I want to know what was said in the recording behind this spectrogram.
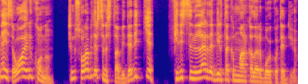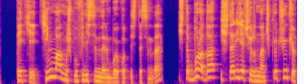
Neyse o ayrı konu. Şimdi sorabilirsiniz tabii. Dedik ki Filistinliler de bir takım markaları boykot ediyor. Peki kim varmış bu Filistinlilerin boykot listesinde? İşte burada işler iyice çığırından çıkıyor. Çünkü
